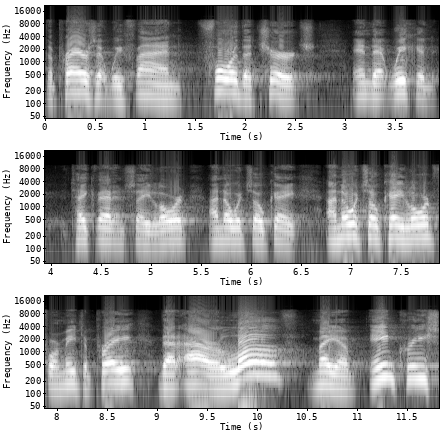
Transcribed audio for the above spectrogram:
the prayers that we find for the church and that we could take that and say, Lord, I know it's okay. I know it's okay, Lord, for me to pray that our love may increase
